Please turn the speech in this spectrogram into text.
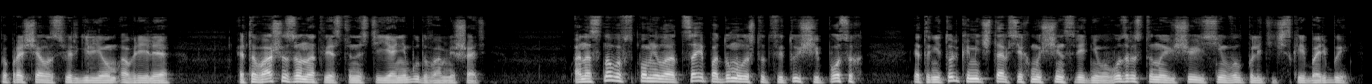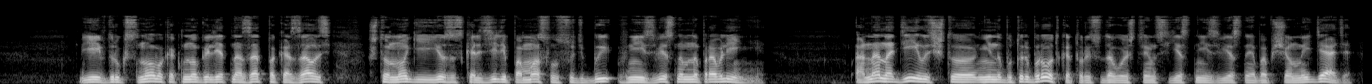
попрощалась с Вергильевым Аврелия. «Это ваша зона ответственности, я не буду вам мешать». Она снова вспомнила отца и подумала, что цветущий посох – это не только мечта всех мужчин среднего возраста, но еще и символ политической борьбы. Ей вдруг снова, как много лет назад, показалось, что ноги ее заскользили по маслу судьбы в неизвестном направлении. Она надеялась, что не на бутерброд, который с удовольствием съест неизвестный обобщенный дядя –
